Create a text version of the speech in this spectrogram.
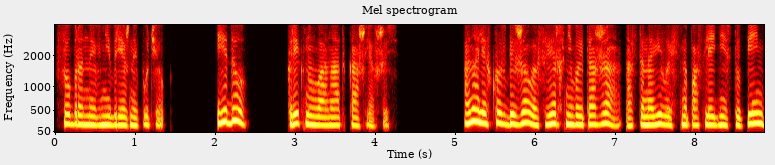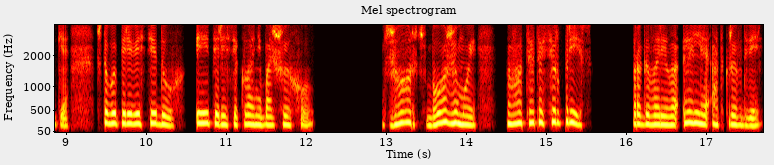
собранные в небрежный пучок. «Иду!» — крикнула она, откашлявшись. Она легко сбежала с верхнего этажа, остановилась на последней ступеньке, чтобы перевести дух, и пересекла небольшой холл. «Джордж, боже мой, вот это сюрприз!» — проговорила Элли, открыв дверь.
